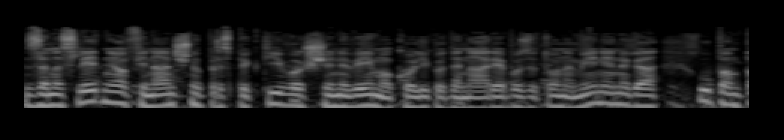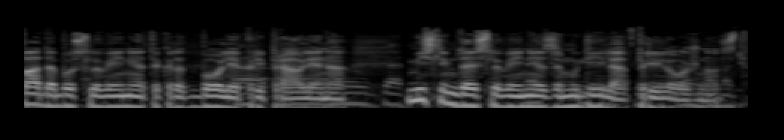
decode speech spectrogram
Za naslednjo finančno perspektivo še ne vemo, koliko denarja bo za to namenjenega, upam pa, da bo Slovenija takrat bolje pripravljena. Mislim, da je Slovenija zamudila priložnost.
